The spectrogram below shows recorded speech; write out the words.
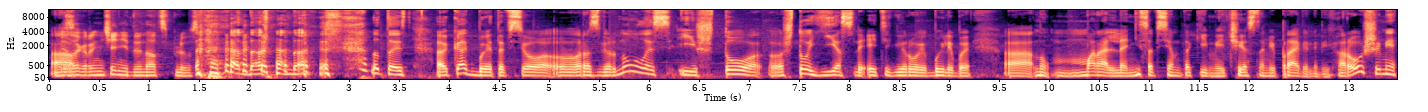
А, Без ограничений 12+. Да-да-да. Ну, то есть, э, как бы это все развернулось, и что, что если эти герои были бы, а, ну, морально не совсем такими честными, правильными и хорошими.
